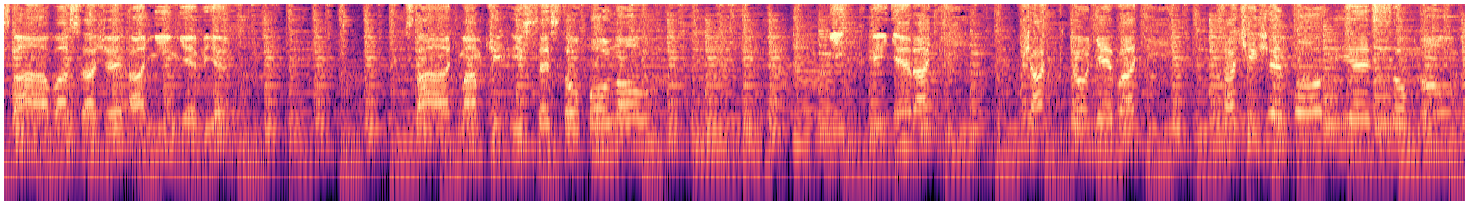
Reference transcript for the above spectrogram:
Stáva sa, že ani neviem, stáť mám či ísť cestou polnou. Nik mi neradí, však to nevadí, stačí, že je so mnou.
